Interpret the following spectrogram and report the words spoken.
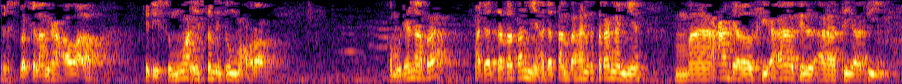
Ya, sebagai langkah awal. Jadi semua ism itu mu'rab. Kemudian apa? Ada catatannya, ada tambahan keterangannya. Ma'adal fi'atil atiyati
